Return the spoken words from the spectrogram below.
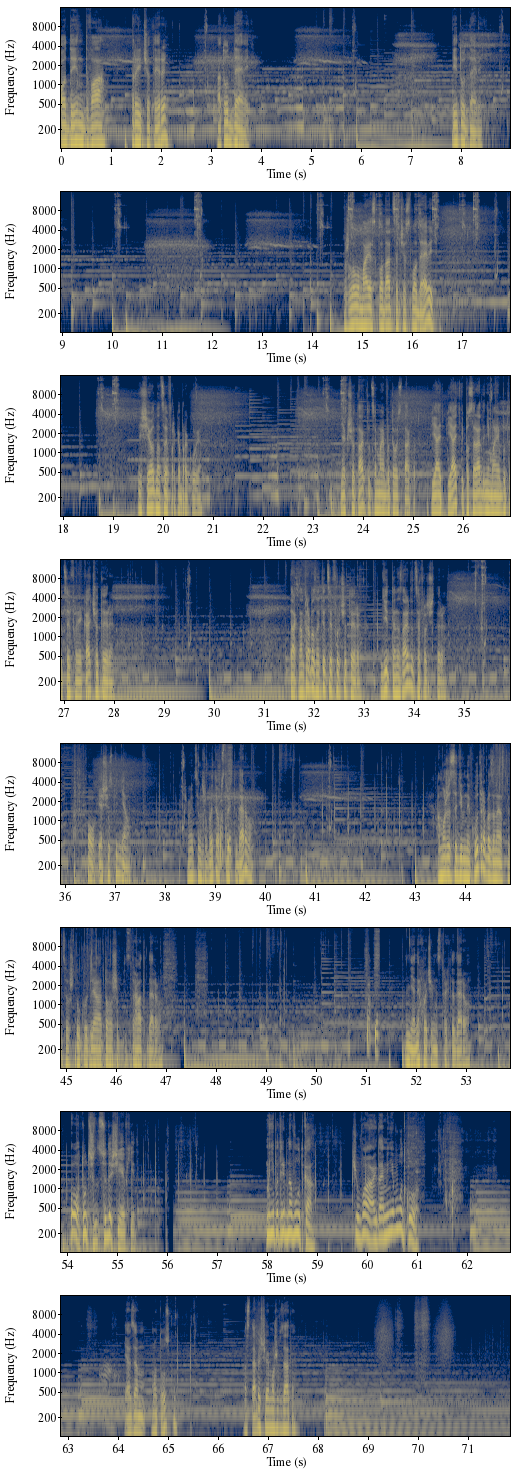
Один, два, три, чотири. А тут дев'ять. І тут дев'ять. Можливо, має складатися число 9. І ще одна циферка бракує. Якщо так, то це має бути ось так от. 5, 5 і посередині має бути цифра яка 4. Так, нам треба знайти цифру 4. Дід, ти не знаєш, де цифра 4? О, я щось підняв. Що цим зробити? Обстригти дерево? А може садівнику треба занести цю штуку для того, щоб підстригати дерево? Ні, не хоче він стригти дерево. О, тут сюди ще є вхід. Мені потрібна вудка. Чувак, дай мені вудку. Я взяв мотузку. А з тебе що я можу взяти?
